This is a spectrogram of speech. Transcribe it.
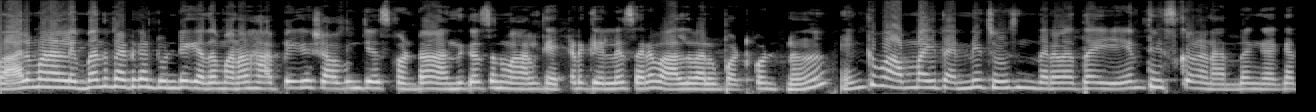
వాళ్ళు మనల్ని ఇబ్బంది పెట్టకుండా ఉంటే కదా మనం హ్యాపీగా షాపింగ్ చేసుకుంటాం. అందుకోసం వాళ్ళకి ఎక్కడికి వెళ్ళా సరే వాళ్ళు వాళ్ళకి పట్టుకుంటున్నాం ఇంకా మా అమ్మ అయితే అన్ని చూసిన తర్వాత ఏం తీసుకోవాలని అర్థం కాక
